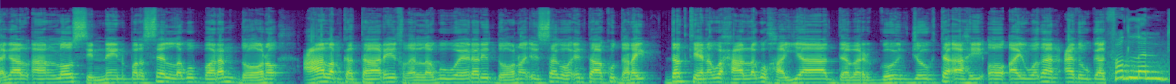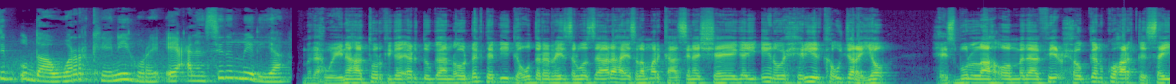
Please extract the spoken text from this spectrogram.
dagaal aan loo sinayn balse lagu baran doono caalamka taariikhda lagu weerari doono isagoo intaa ku daray dadkeena waxaa lagu hayaa dabargoyn joogto ahi oo ay wadaan cadowga. Fadlan dib u daaw wararkeenii hore ee calansida mediya madaxweynaha turkiga erdogan oo dhegta dhiigga u diray ra'iisul wasaaraha islamarkaasina sheegay inuu xiriirka u jarayo xisbullah oo madaafiic xooggan ku harqisay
